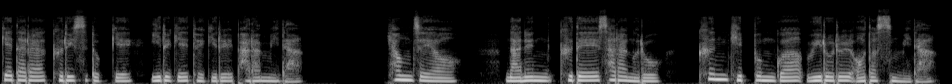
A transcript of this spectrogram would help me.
깨달아 그리스도께 이르게 되기를 바랍니다. 형제여, 나는 그대의 사랑으로 큰 기쁨과 위로를 얻었습니다.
